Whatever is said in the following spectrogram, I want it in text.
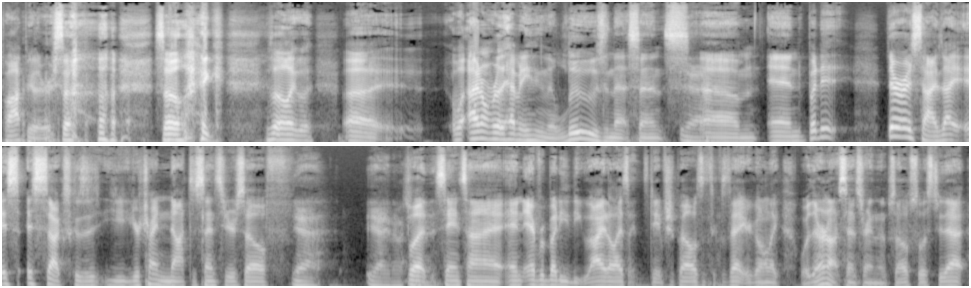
popular. so, so like, so like, uh, well, I don't really have anything to lose in that sense. Yeah. Um, and but it there is times I it sucks because you're trying not to censor yourself Yeah. Yeah, I know. but at the same time, and everybody that you idolize, like Dave Chappelle's and things like that, you're going like, well, they're not censoring themselves, so let's do that.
